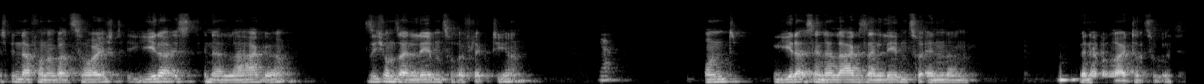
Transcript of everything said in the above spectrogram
ich bin davon überzeugt, jeder ist in der Lage, sich und sein Leben zu reflektieren. Ja. Und jeder ist in der Lage, sein Leben zu ändern, mhm. wenn er bereit dazu ist.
